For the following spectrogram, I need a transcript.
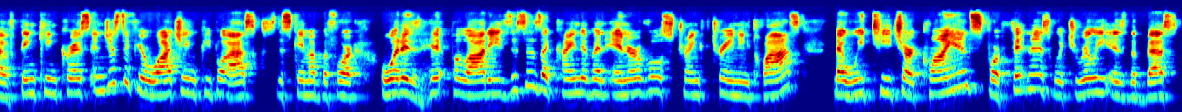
of thinking, Chris. And just if you're watching, people ask this came up before. What is HIIT Pilates? This is a kind of an interval strength training class that we teach our clients for fitness, which really is the best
